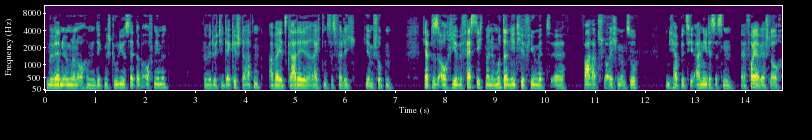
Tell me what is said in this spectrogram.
Wir werden irgendwann auch im dicken Studio-Setup aufnehmen, wenn wir durch die Decke starten. Aber jetzt gerade reicht uns das völlig hier im Schuppen. Ich habe das auch hier befestigt. Meine Mutter näht hier viel mit äh, Fahrradschläuchen und so. Und ich habe jetzt hier, ah nee, das ist ein äh, Feuerwehrschlauch.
